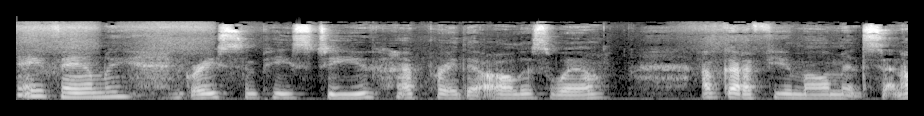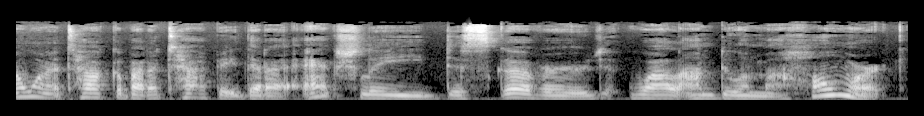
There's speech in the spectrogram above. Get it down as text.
Hey, family, grace and peace to you. I pray that all is well. I've got a few moments and I want to talk about a topic that I actually discovered while I'm doing my homework.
